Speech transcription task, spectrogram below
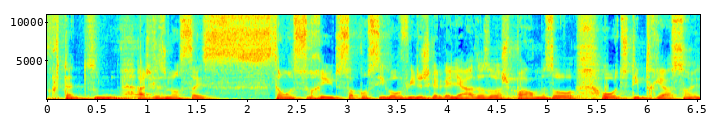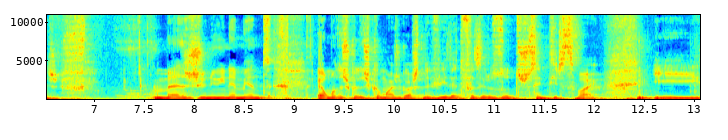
Portanto, às vezes não sei se estão a sorrir, só consigo ouvir as gargalhadas ou as palmas ou, ou outro tipo de reações mas genuinamente é uma das coisas que eu mais gosto na vida é de fazer os outros sentir-se bem. E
